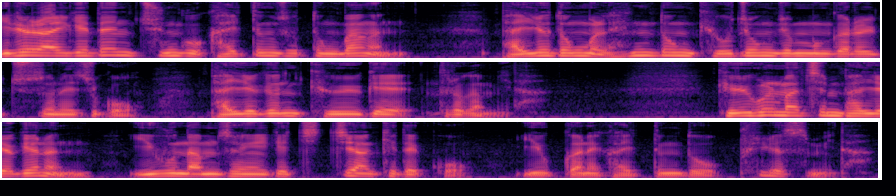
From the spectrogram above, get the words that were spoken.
이를 알게 된 중구 갈등 소통방은 반려동물 행동 교정 전문가를 추선해주고 반려견 교육에 들어갑니다. 교육을 마친 반려견은 이후 남성에게 짖지 않게 됐고 이웃 간의 갈등도 풀렸습니다.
